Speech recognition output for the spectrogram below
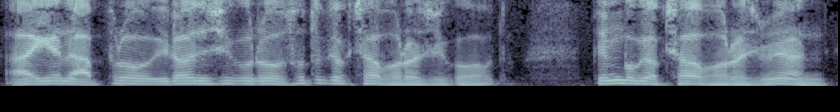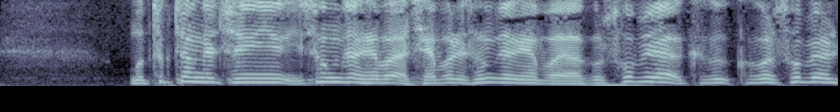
아, 이건 앞으로 이런 식으로 소득 격차가 벌어지고 빈부 격차가 벌어지면 뭐 특정 계층이 성장해봐야 재벌이 성장해봐야 그걸 소비 그 그걸 소비할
